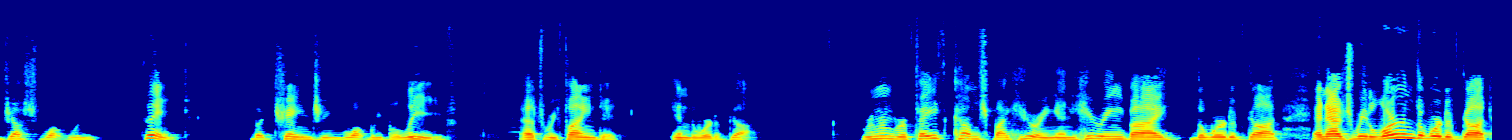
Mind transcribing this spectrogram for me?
just what we think, but changing what we believe as we find it in the Word of God. Remember, faith comes by hearing and hearing by the Word of God. And as we learn the Word of God,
